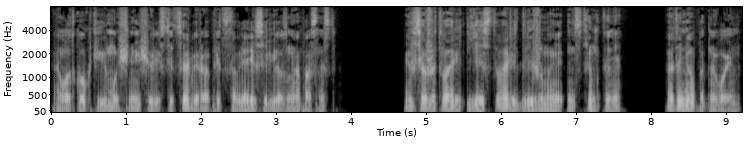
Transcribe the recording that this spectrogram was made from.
а вот когти и мощные челюсти Цербера представляли серьезную опасность. И все же тварь есть тварь, движимая инстинктами. Это неопытный воин.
